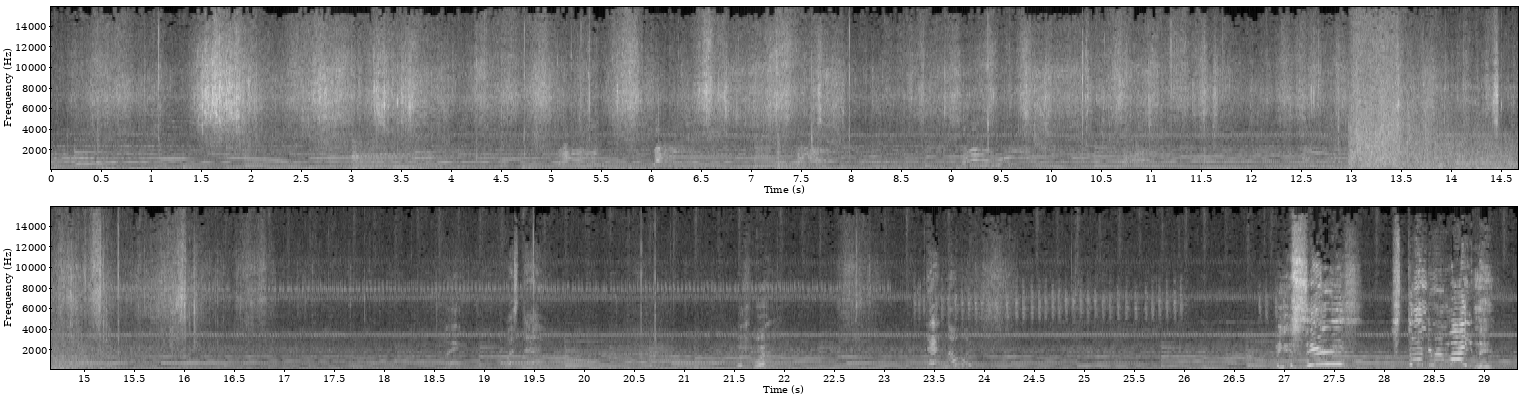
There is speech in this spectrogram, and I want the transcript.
What's that? What's what? That noise. Are you serious? It's thunder and lightning.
